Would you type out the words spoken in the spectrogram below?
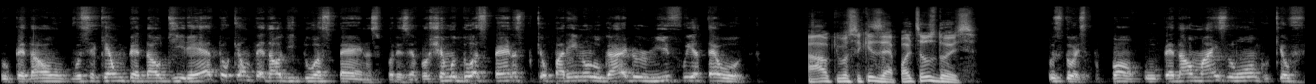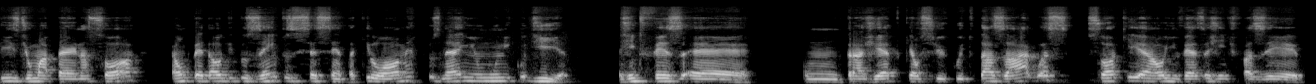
O pedal, você quer um pedal direto ou quer um pedal de duas pernas, por exemplo? Eu chamo duas pernas porque eu parei num lugar, dormi e fui até outro. Ah, o que você quiser, pode ser os dois. Os dois. Bom, o pedal mais longo que eu fiz de uma perna só é um pedal de 260 quilômetros, né, em um único dia. A gente fez é, um trajeto que é o Circuito das Águas, só que ao invés da gente fazer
